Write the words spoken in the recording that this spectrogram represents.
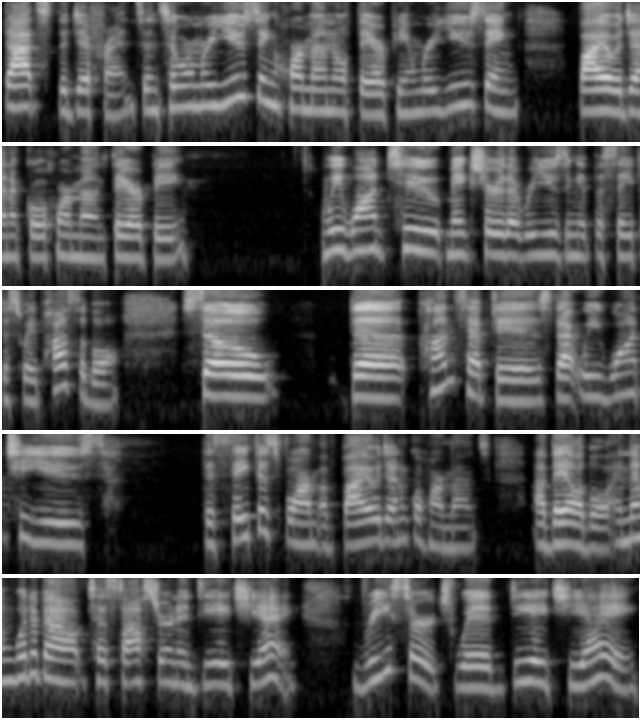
that's the difference. And so when we're using hormonal therapy and we're using bioidentical hormone therapy we want to make sure that we're using it the safest way possible. So the concept is that we want to use the safest form of bioidentical hormones available. And then what about testosterone and DHEA? Research with DHEA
